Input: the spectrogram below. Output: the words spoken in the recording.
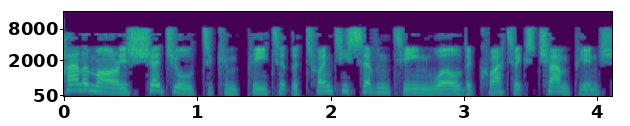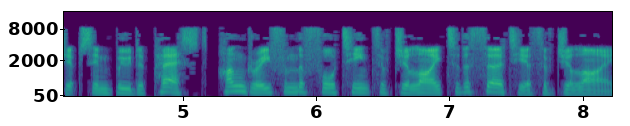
Panama is scheduled to compete at the 2017 World Aquatics Championships in Budapest, Hungary from 14 July to 30 July.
